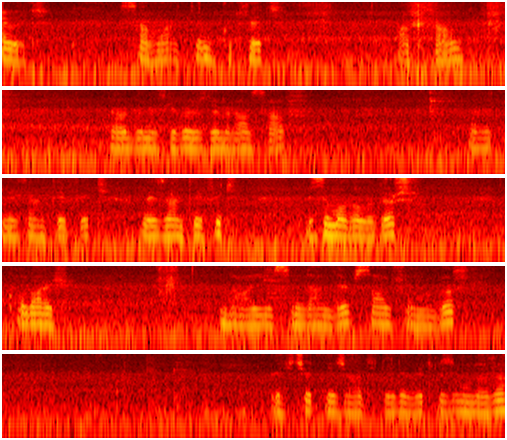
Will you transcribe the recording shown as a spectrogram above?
Evet. Sabahattin Kudret Aksal. Gördüğünüz gibi Özdemir Asaf. Evet Nezen Tevfik. Nezen Tevfik bizim oralıdır. Kolay nahiyesindendir. Samsunludur. Behçet Necatiler evet biz bunları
